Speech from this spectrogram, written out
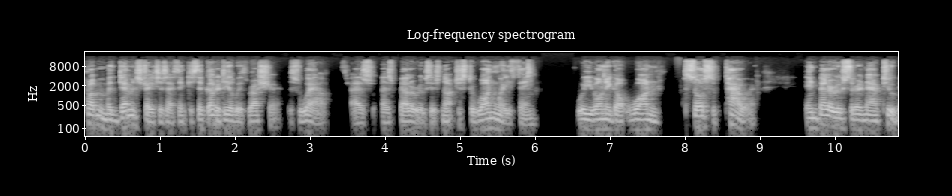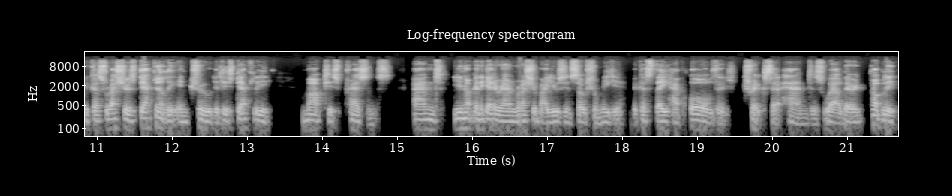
problem with demonstrators, I think, is they've got to deal with Russia as well as, as Belarus. It's not just a one way thing you've only got one source of power. In Belarus, there are now two because Russia has definitely intruded. It's definitely marked its presence. And you're not going to get around Russia by using social media because they have all the tricks at hand as well. They're probably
